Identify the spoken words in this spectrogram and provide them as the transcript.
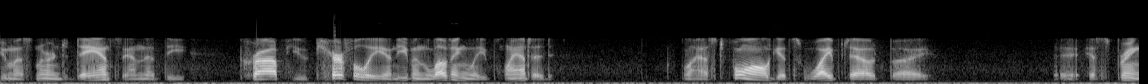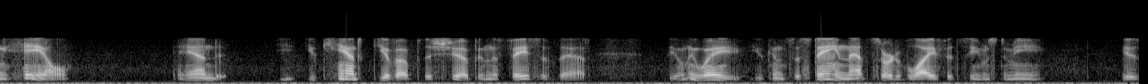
you must learn to dance, and that the crop you carefully and even lovingly planted last fall gets wiped out by a, a spring hail, and you, you can't give up the ship in the face of that. The only way you can sustain that sort of life, it seems to me, is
